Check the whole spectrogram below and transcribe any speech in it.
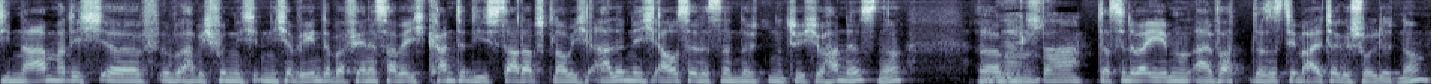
die Namen hatte ich, äh, habe ich vorhin nicht, nicht erwähnt, aber Fairness habe ich kannte die Startups, glaube ich, alle nicht, außer das ist natürlich Johannes. Ne? Ähm, ja, klar. Das sind aber eben einfach, das ist dem Alter geschuldet, ne?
